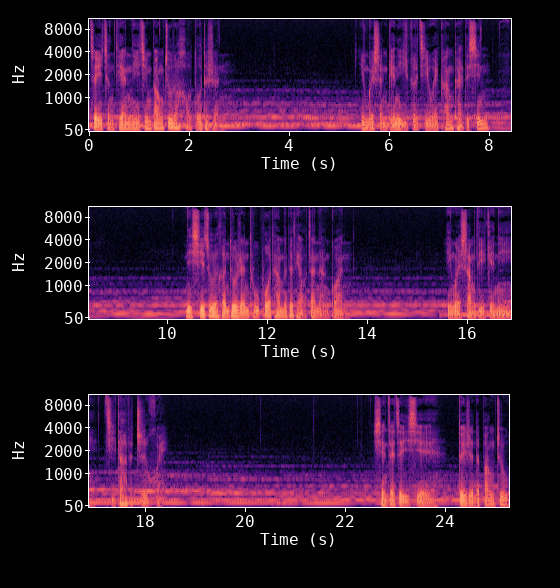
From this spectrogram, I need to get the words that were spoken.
这一整天，你已经帮助了好多的人，因为神给你一个极为慷慨的心，你协助了很多人突破他们的挑战难关，因为上帝给你极大的智慧。现在这一些对人的帮助，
